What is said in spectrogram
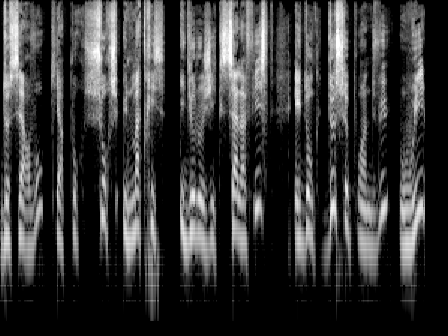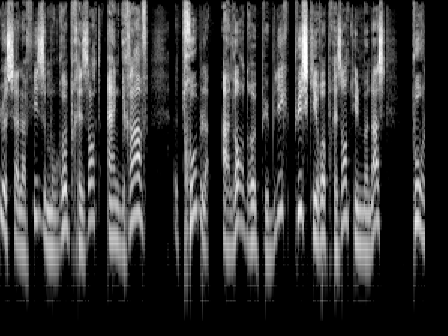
de cerveau qui a pour source une matrice idéologique salafiste. Et donc, de ce point de vue, oui, le salafisme représente un grave trouble à l'ordre public puisqu'il représente une menace pour,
